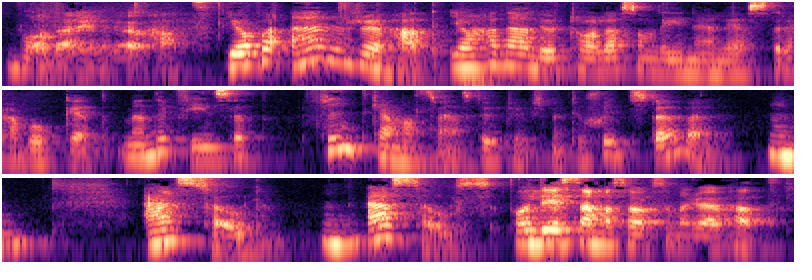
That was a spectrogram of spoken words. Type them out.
Vad är en rövhatt? Ja, vad är en rövhatt? Jag hade aldrig hört talas om det innan jag läste det här boken, men det finns ett fint gammalt svenskt uttryck som heter skitstövel. Mm. Asshole. Mm. Assholes. Och det är samma sak som en rövhatt?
